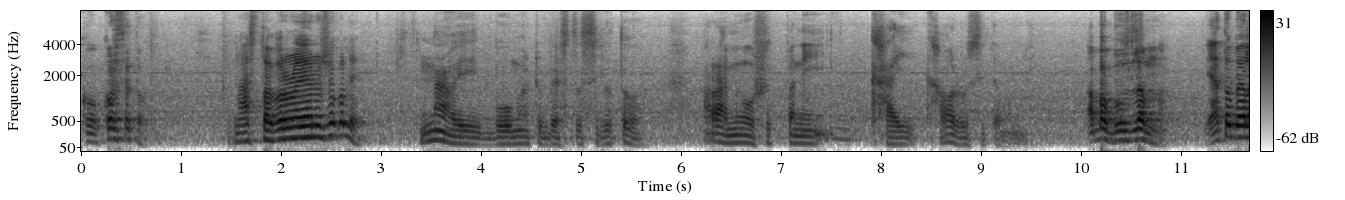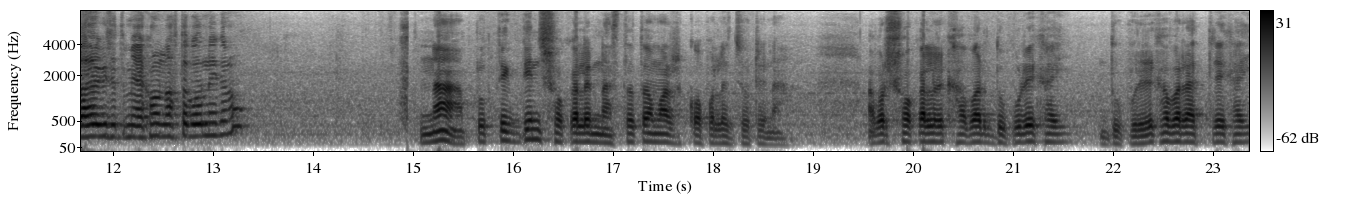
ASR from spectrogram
ক- করছে তো। নাস্তা করো না জানো সকালে? না ওই বৌমা একটু ব্যস্ত ছিল তো। আর আমি ওষুধ পানি খাই খাওয়ার রুচি তেমন নেই। আব্বা বুঝলাম না। এত বেলা হয়ে গেছে তুমি এখনও নাস্তা করো না কেন? না প্রত্যেক দিন সকালের নাস্তা তো আমার কপালে জোটে না। আবার সকালের খাবার দুপুরে খাই দুপুরের খাবার রাত্রে খাই।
